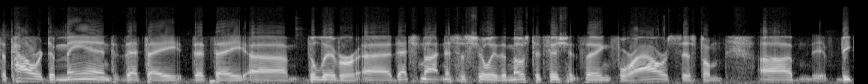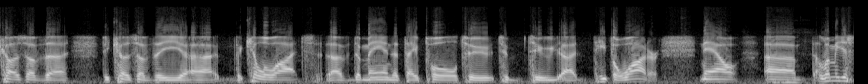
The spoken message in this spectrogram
the power demand that they that they uh, deliver. Uh, that's not necessarily the most efficient thing for our system uh, because of the because of the uh, the kilowatts of demand that they pull to to to uh, heat the water. Now, uh, let me just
